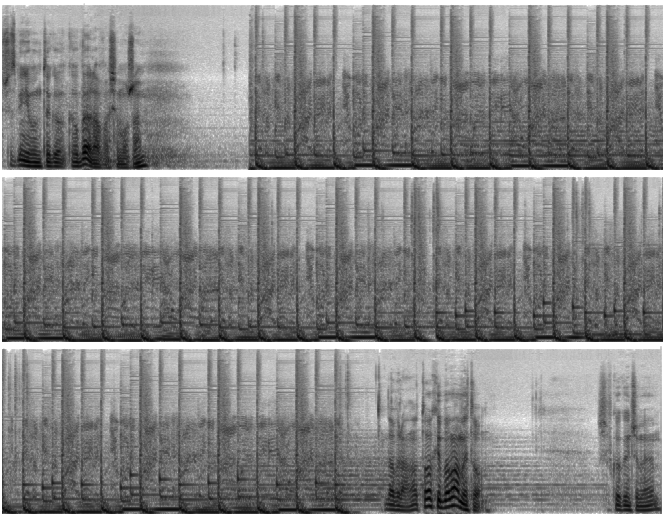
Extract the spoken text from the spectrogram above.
Jeszcze zmieniłbym tego kabela właśnie może. Dobra, no to chyba mamy to. Szybko kończymy.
